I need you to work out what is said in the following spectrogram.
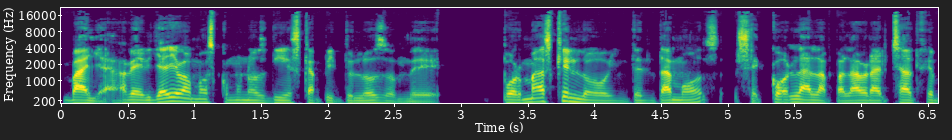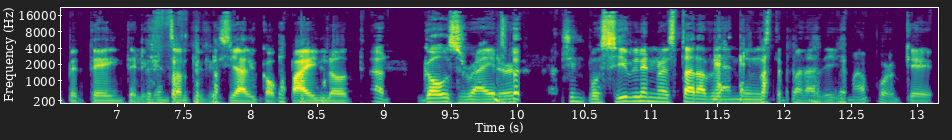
vaya, a ver, ya llevamos como unos 10 capítulos donde por más que lo intentamos, se cola la palabra chat GPT, inteligencia artificial, copilot, ghostwriter. Es imposible no estar hablando de este paradigma porque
